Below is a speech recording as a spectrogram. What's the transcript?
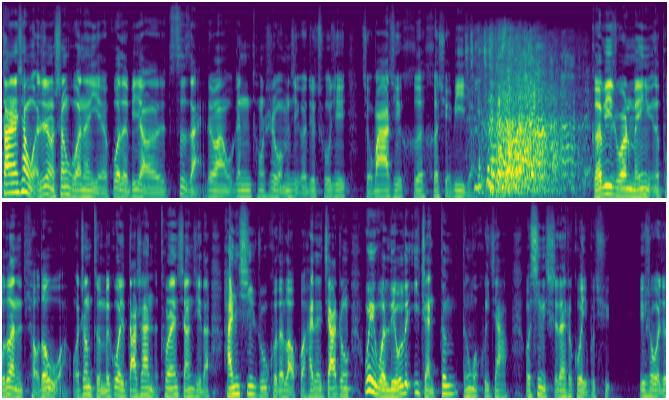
当然，像我这种生活呢，也过得比较自在，对吧？我跟同事，我们几个就出去酒吧去喝喝雪碧去。隔壁桌的美女呢，不断的挑逗我，我正准备过去搭讪呢，突然想起了含辛茹苦的老婆还在家中为我留了一盏灯等我回家，我心里实在是过意不去，于是我就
